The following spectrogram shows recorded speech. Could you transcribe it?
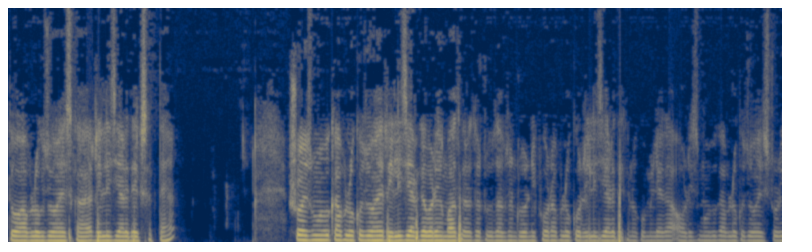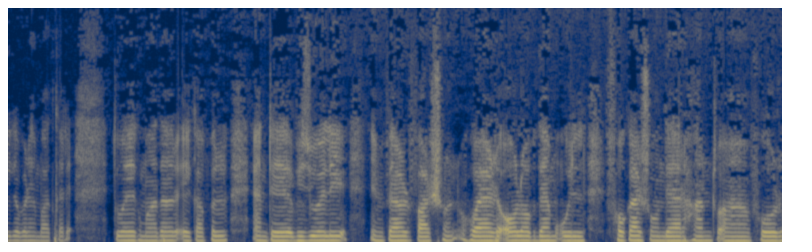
तो आप लोग जो है इसका रिलीज़ ईयर देख सकते हैं। सो इस मूवी का आप लोग को जो है रिलीज़ ईयर के बारे में बात करें तो 2024 आप लोग को रिलीज़ ईयर देखने को मिलेगा और इस मूवी का आप लोग को जो है स्टोरी के बारे में बात करें तो एक mother a couple and a visually impair person where all of them will focus on their hunt for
